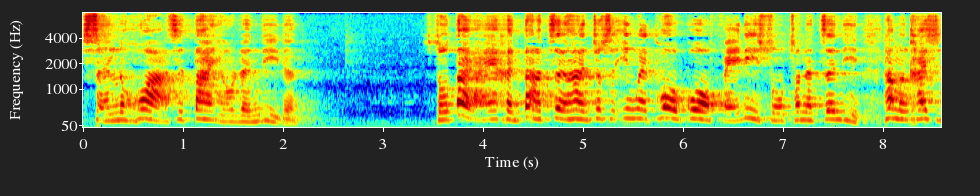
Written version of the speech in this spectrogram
神话是大有能力的，所带来很大的震撼，就是因为透过腓力所传的真理，他们开始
